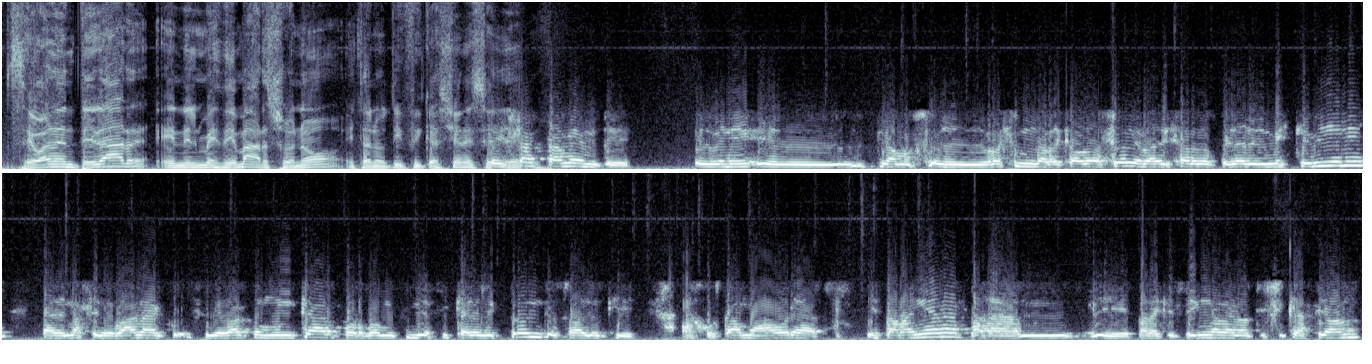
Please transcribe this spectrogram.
se van a enterar en el mes de marzo, ¿no? Esta notificación es... Exactamente. El, digamos, el régimen de recaudación le va a dejar de operar el mes que viene, además se le, van a, se le va a comunicar por domicilio fiscal electrónico, eso es lo que ajustamos ahora esta mañana para, mm, eh, para que tengan la notificación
